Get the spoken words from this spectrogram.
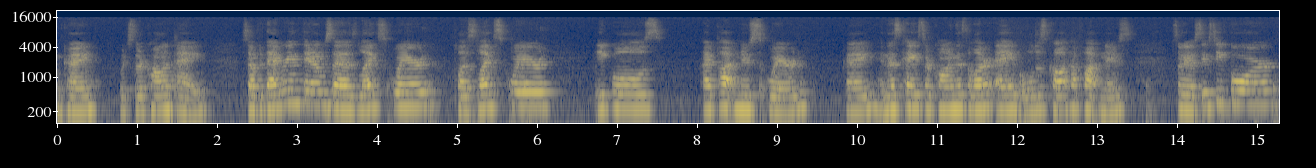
okay, which they're calling A. So Pythagorean theorem says leg squared plus leg squared equals hypotenuse squared. Okay, in this case they're calling this the letter A, but we'll just call it hypotenuse. So we have 64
